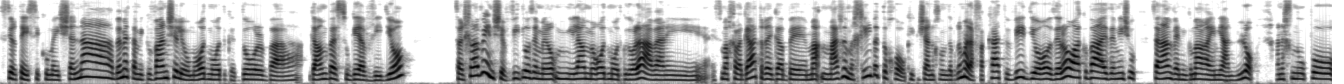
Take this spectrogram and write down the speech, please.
סרטי סיכומי שנה, באמת המגוון שלי הוא מאוד מאוד גדול ב, גם בסוגי הוידאו. צריך להבין שווידאו זה מילה מאוד מאוד גדולה, ואני אשמח לגעת רגע במה זה מכיל בתוכו, כי כשאנחנו מדברים על הפקת וידאו, זה לא רק בא איזה מישהו צלם ונגמר העניין, לא. אנחנו פה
